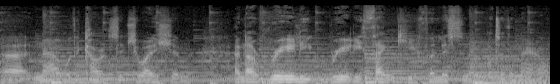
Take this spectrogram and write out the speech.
uh, now with the current situation. And I really, really thank you for listening to the now.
